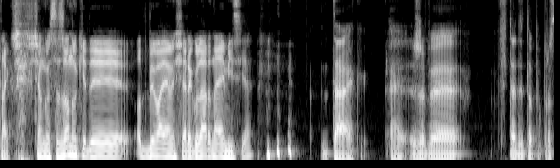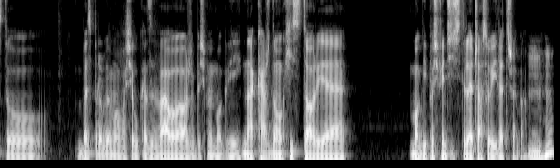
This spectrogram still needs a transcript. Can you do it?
tak, w ciągu sezonu, kiedy odbywają się regularne emisje. Tak, e, żeby wtedy to po prostu bezproblemowo się ukazywało, żebyśmy mogli na każdą historię mogli poświęcić tyle czasu, ile trzeba. Mhm.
